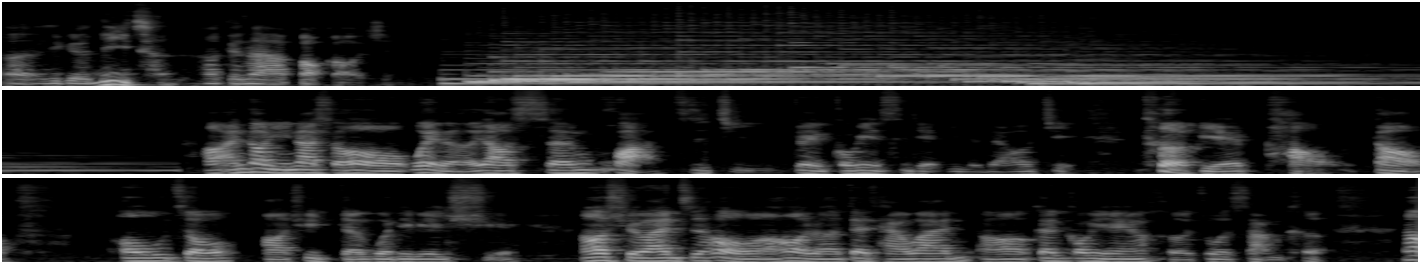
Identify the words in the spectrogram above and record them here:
呃一个历程，要跟大家报告一下。安东尼那时候为了要深化自己对工业四点零的了解，特别跑到欧洲啊，去德国那边学，然后学完之后，然后呢，在台湾，然后跟工业园合作上课。那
